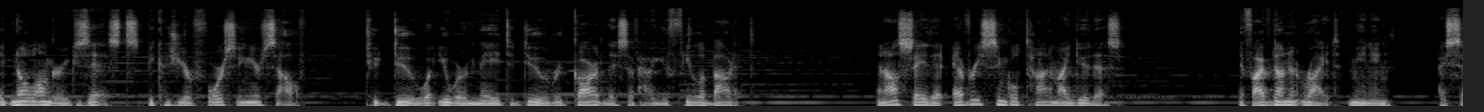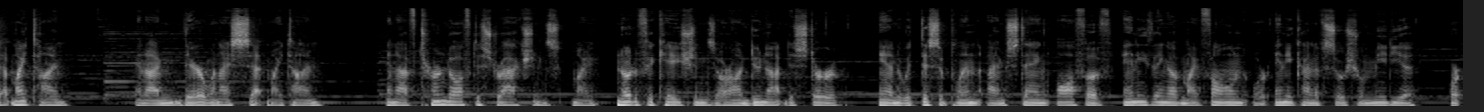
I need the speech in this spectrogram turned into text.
It no longer exists because you're forcing yourself to do what you were made to do, regardless of how you feel about it. And I'll say that every single time I do this, if I've done it right, meaning I set my time and I'm there when I set my time, and I've turned off distractions, my notifications are on Do Not Disturb, and with discipline, I'm staying off of anything of my phone or any kind of social media or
